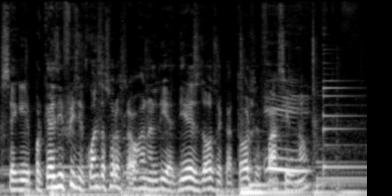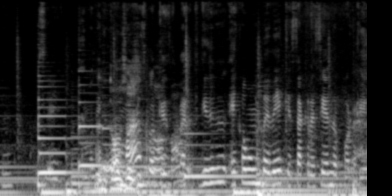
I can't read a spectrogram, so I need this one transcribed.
seguir? Porque es difícil. ¿Cuántas horas trabajan al día? 10, 12, 14, fácil, ¿no? Eh, digo, Entonces- más, porque es- es como un bebé que está creciendo, porque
